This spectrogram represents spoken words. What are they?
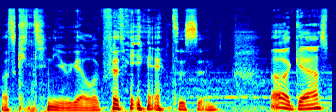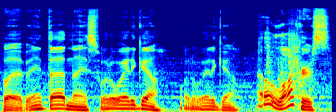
Let's continue. We gotta look for the antizin. Oh, a gas pipe. Ain't that nice? What a way to go. What a way to go. Oh, lockers.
